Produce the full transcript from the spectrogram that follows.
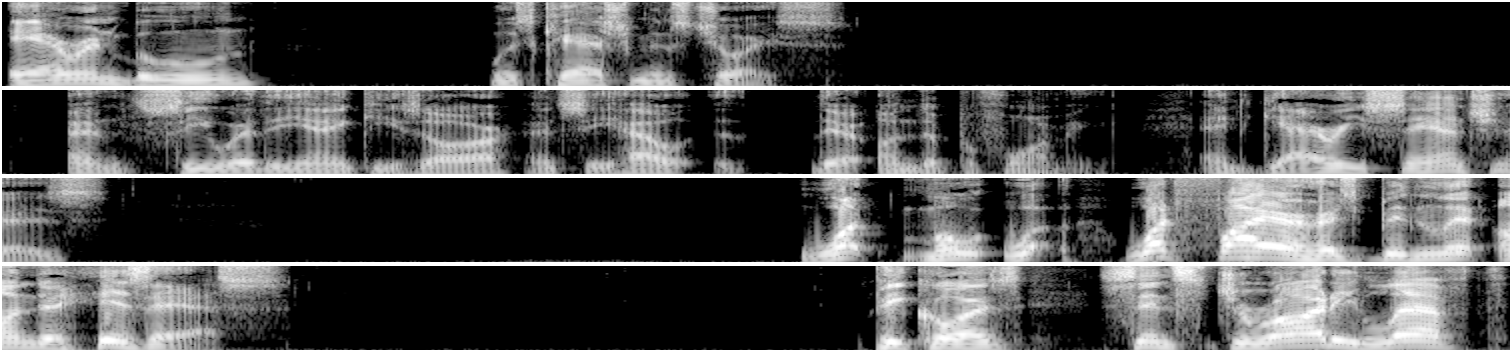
Aaron Boone was Cashman's choice. And see where the Yankees are and see how they're underperforming. And Gary Sanchez, what mo- what what fire has been lit under his ass? Because since Girardi left,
